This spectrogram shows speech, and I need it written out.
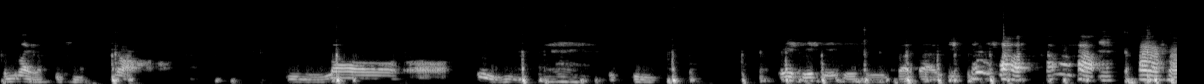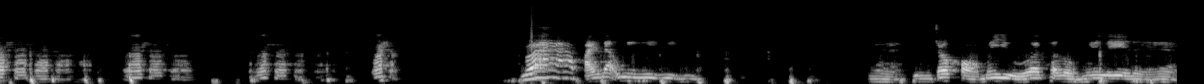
ทำไรหรอกคือทำก็อยู่รอเอออ่าเด็กกูเฮ้ยเฮ้ยเฮ้ยเฮ้ยเฮ้ยตายตายฮ่าฮ่าฮ่าฮ่าฮ่าฮ่าฮ่าฮ่าฮ่าฮ่าฮ่า ว้าว้าไปแล้ววิ่งวิ่งวิ่งวิ่งอ่าถึงเจ้าของไม่อยู่ว่าถล่มไม่เละเลย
